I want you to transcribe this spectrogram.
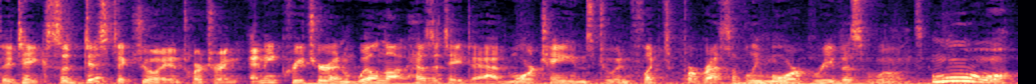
They take sadistic joy in torturing any creature and will not hesitate to add more chains to inflict progressively more grievous wounds. Ooh,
